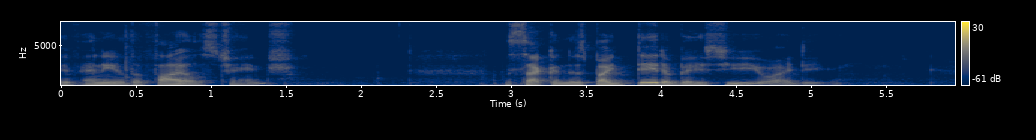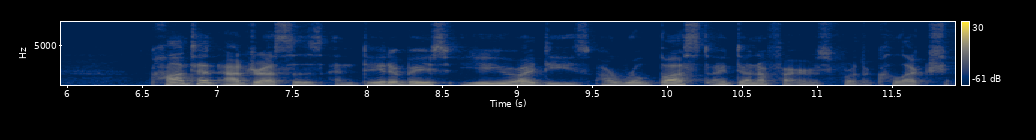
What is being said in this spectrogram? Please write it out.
if any of the files change. The second is by database UUID. Content addresses and database UUIDs are robust identifiers for the collection.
